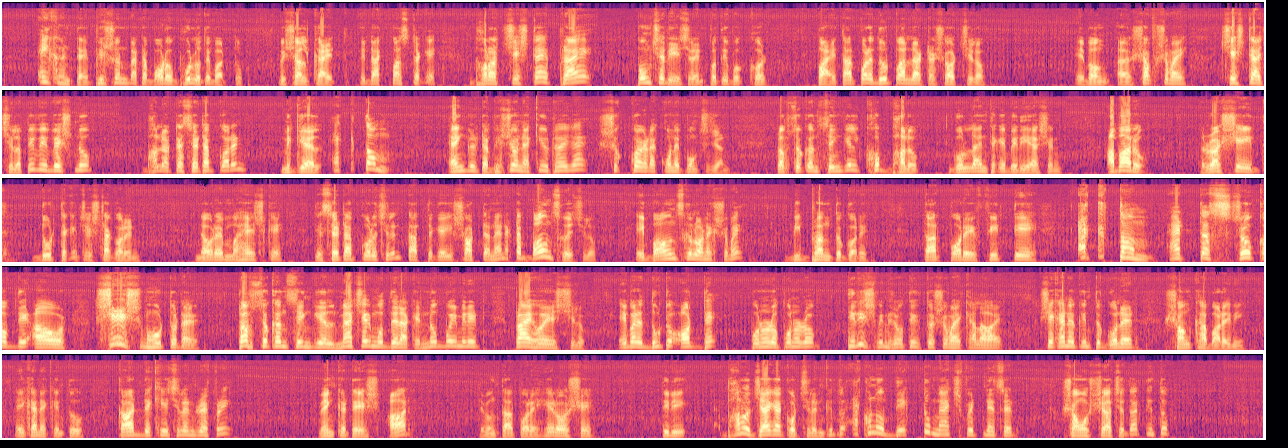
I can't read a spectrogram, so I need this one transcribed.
এইখানটায় ভীষণ একটা বড় ভুল হতে পারত। বিশাল কায়েত ওই ব্যাক পাসটাকে ধরার চেষ্টায় প্রায় পৌঁছে দিয়েছিলেন প্রতিপক্ষর পায়ে। তারপরে দূরপাল্লা একটা শট ছিল এবং সবসময় চেষ্টায় ছিল। পিভি বিষ্ণু ভালো একটা সেট করেন। মিগেল একদম অ্যাঙ্গেলটা ভীষণ অ্যাকিউট হয়ে যায়, সূক্ষ্ম একটা কোণে পৌঁছে যান। প্রফসকন সিঙ্গেল খুব ভালো গোল লাইন থেকে বেরিয়ে আসেন। আবারও রশিদ দূর থেকে চেষ্টা করেন। নওরেম মহেশকে যে সেট আপ করেছিলেন, তার থেকে এই শটটা নেন। একটা বাউন্স হয়েছিল। এই বাউন্সগুলো অনেক সময় বিভ্রান্ত করে। তারপরে ফিরতে একদম at the stroke of the hour শেষ মুহূর্তটায় প্রফসকন সিঙ্গেল ম্যাচের মধ্যে রাখেন। নব্বই মিনিট প্রায় হয়ে এসেছিল। এবারে দুটো অর্ধে, পনেরো পনেরো তিরিশ মিনিট অতিরিক্ত সময় খেলা হয়, সেখানেও কিন্তু গোলের সংখ্যা বাড়েনি। এইখানে কিন্তু কার্ড দেখিয়েছিলেন রেফারি, ভেঙ্কটেশ আর, এবং তারপরে হেরোসে তিনি ভালো জায়গা করছিলেন, কিন্তু এখনও অব্দি একটু ম্যাচ ফিটনেসের সমস্যা আছে। তার কিন্তু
